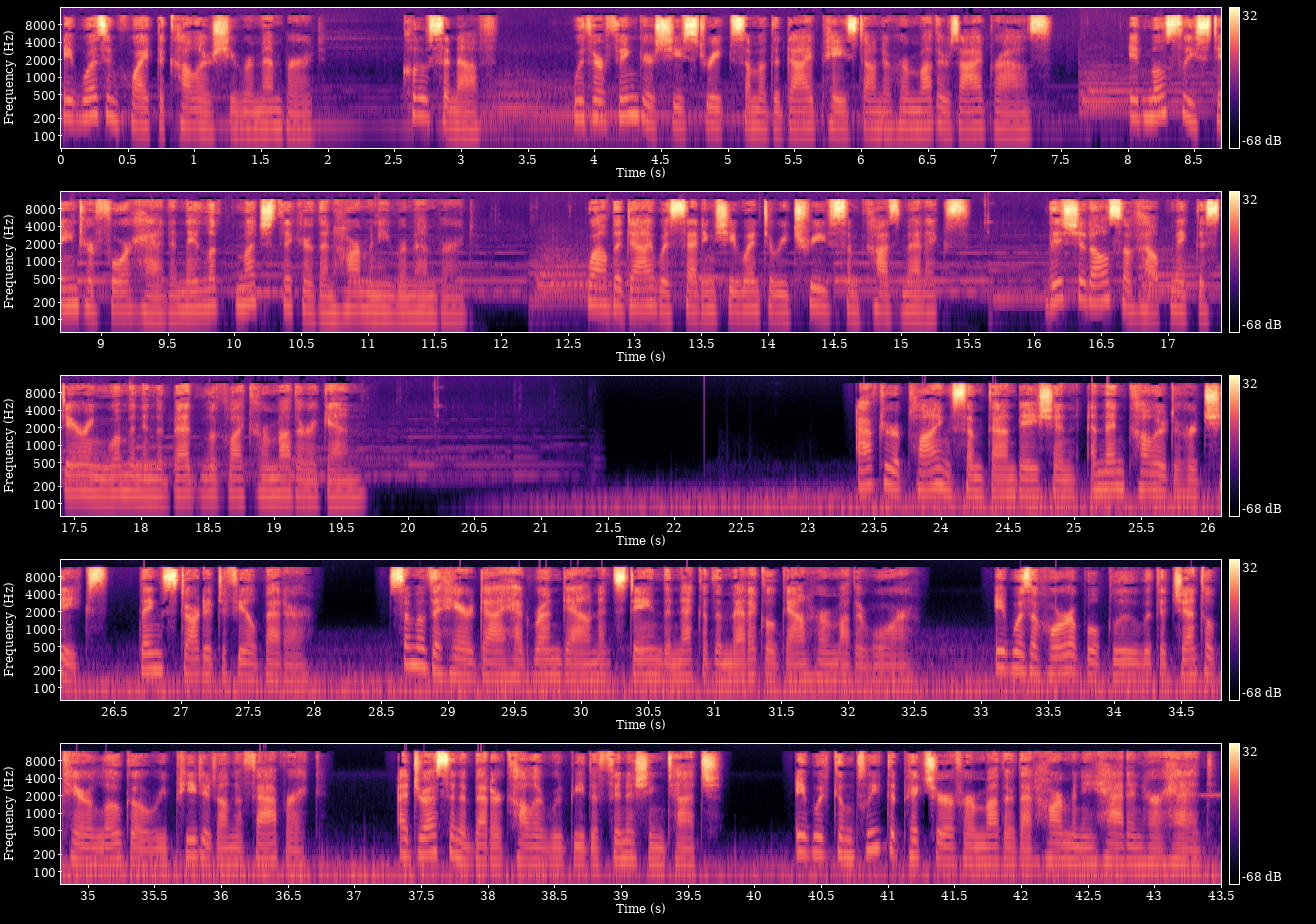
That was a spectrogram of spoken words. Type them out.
It wasn't quite the color she remembered. Close enough. With her fingers, she streaked some of the dye paste onto her mother's eyebrows. It mostly stained her forehead and they looked much thicker than Harmony remembered. While the dye was setting, she went to retrieve some cosmetics. This should also help make the staring woman in the bed look like her mother again. After applying some foundation and then color to her cheeks, things started to feel better. Some of the hair dye had run down and stained the neck of the medical gown her mother wore. It was a horrible blue with the Gentle Care logo repeated on the fabric. A dress in a better color would be the finishing touch. It would complete the picture of her mother that Harmony had in her head.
